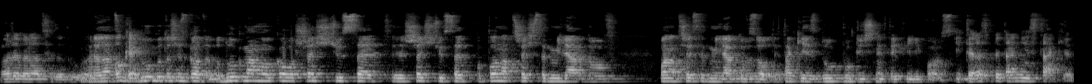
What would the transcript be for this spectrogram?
Może w relacji do długu. W relacji Okej. do długu to się zgodzę, bo dług mamy około 600, 600, ponad 600 miliardów, ponad 600 miliardów złotych. Taki jest dług publiczny w tej chwili Polski. I teraz pytanie jest takie.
